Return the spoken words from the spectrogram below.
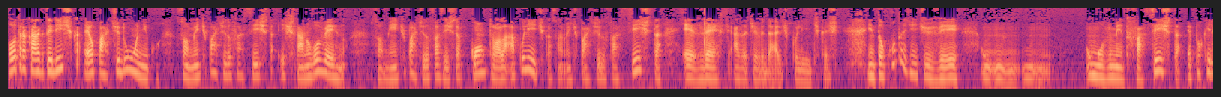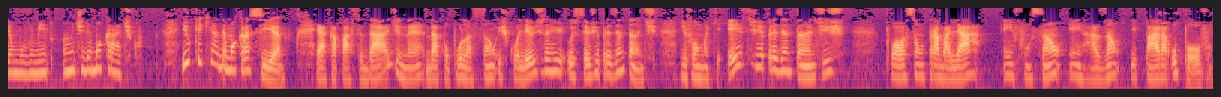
Outra característica é o partido único. Somente o partido fascista está no governo. Somente o partido fascista controla a política. Somente o partido fascista exerce as atividades políticas. Então, quando a gente vê um, um, um movimento fascista, é porque ele é um movimento antidemocrático. E o que é a democracia? É a capacidade né, da população escolher os seus representantes, de forma que esses representantes possam trabalhar em função, em razão e para o povo.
